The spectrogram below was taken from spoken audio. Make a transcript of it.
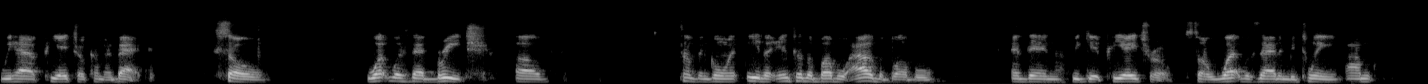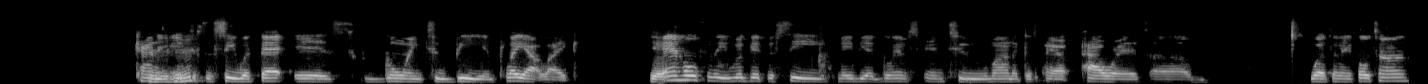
we have Pietro coming back. So, what was that breach of something going either into the bubble, out of the bubble, and then we get Pietro. So what was that in between? I'm kind of Mhm. anxious to see what that is going to be and play out like. Yeah. And hopefully we'll get to see maybe a glimpse into Monica's pa- power as um what's her name? Photon?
